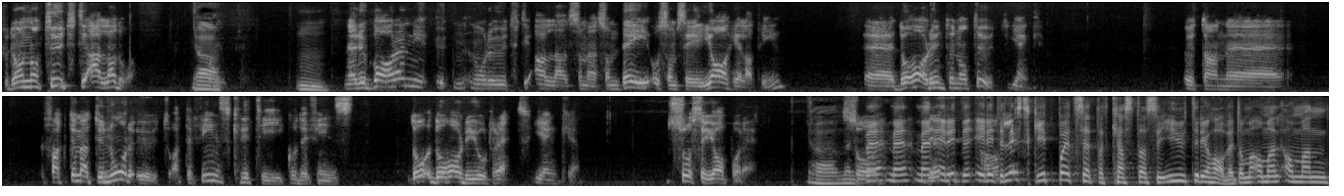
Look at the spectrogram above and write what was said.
För du har nått ut till alla då. Ja. När du bara når ut till alla som är som dig och som säger ja hela tiden, eh, då har du inte nått ut egentligen. Utan eh, faktum är att du når ut och att det finns kritik och det finns... Då, då har du gjort rätt egentligen. Så ser jag på det. Ja, men... Så- Men, men, men det- är, det inte, är det inte läskigt på ett sätt att kasta sig ut i det havet? Om man, om man, om man,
